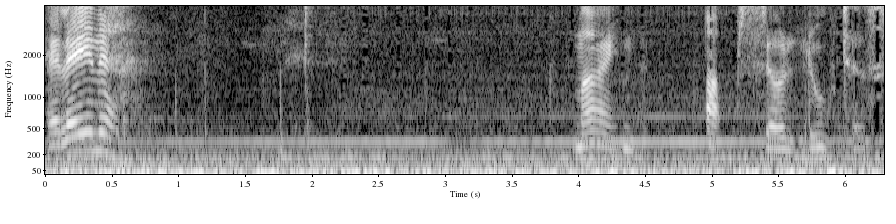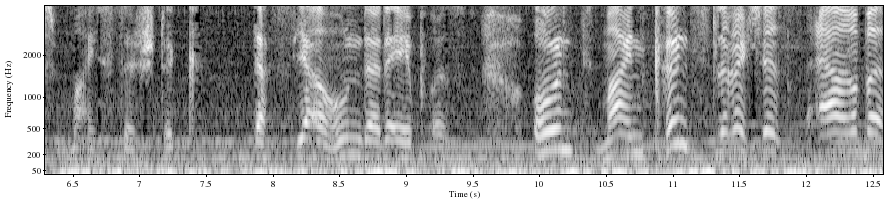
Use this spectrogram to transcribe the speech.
Helene. Mein absolutes Meisterstück. Das Jahrhundert-Epos. Und mein künstlerisches Erbe.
